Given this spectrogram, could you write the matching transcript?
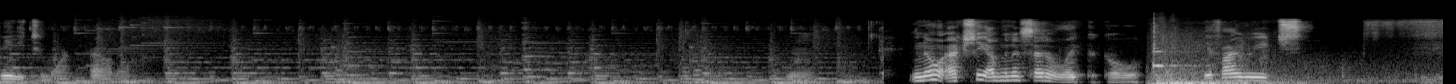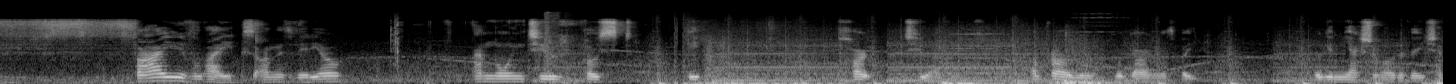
Maybe two more. I don't know. You know, actually, I'm gonna set a like goal. If I reach five likes on this video, I'm going to post a part two, I think. I'm probably regardless, but it'll give me extra motivation.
